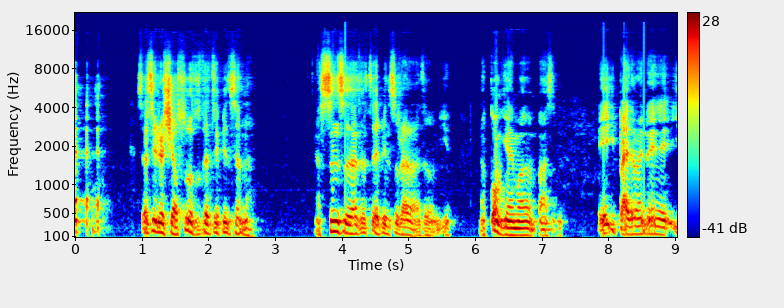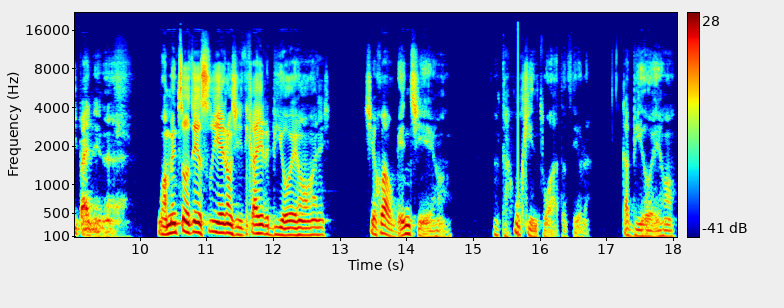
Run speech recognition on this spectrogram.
所以这个小树子在这边生了，那孙子啊在这边出来了，都有那过年嘛，八十，哎，一百多年，一百年了。我们做这个事业东西，跟那个庙的哈，小可有连结哈，那附近大都对了，跟庙的哈，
